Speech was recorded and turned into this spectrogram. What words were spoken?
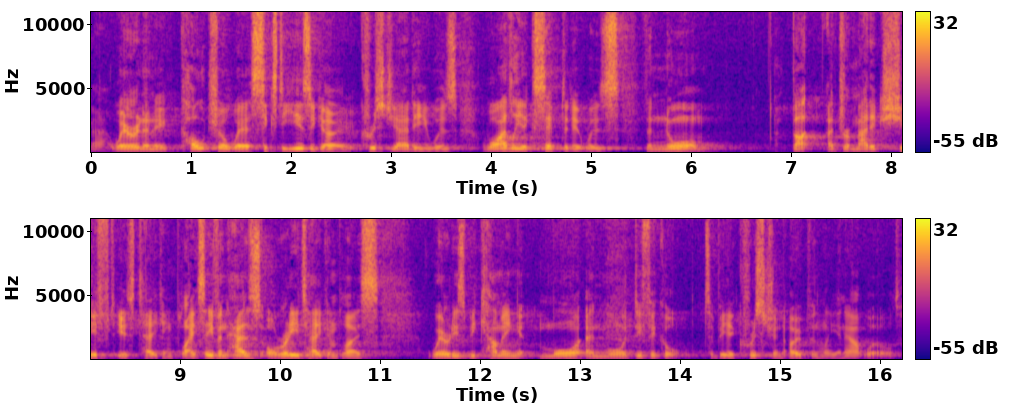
Uh, we're in a culture where 60 years ago Christianity was widely accepted, it was the norm. But a dramatic shift is taking place, even has already taken place, where it is becoming more and more difficult to be a Christian openly in our world.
